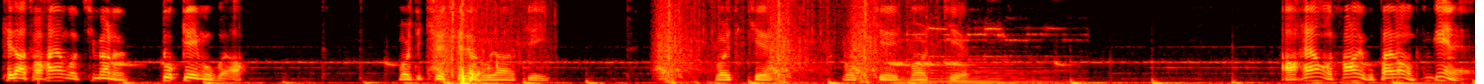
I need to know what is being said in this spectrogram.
게다가 저 하얀 거 치면은 또 게임 오버야. 멀티키를 최대한 노려하는 게임. 멀티킬 멀티킬 멀티킬. 아 하얀 건 사람이고 빨간 건 펭귄이네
